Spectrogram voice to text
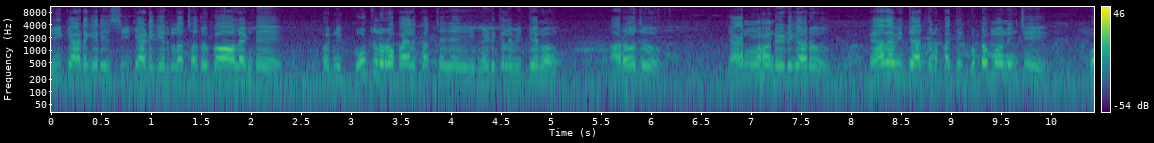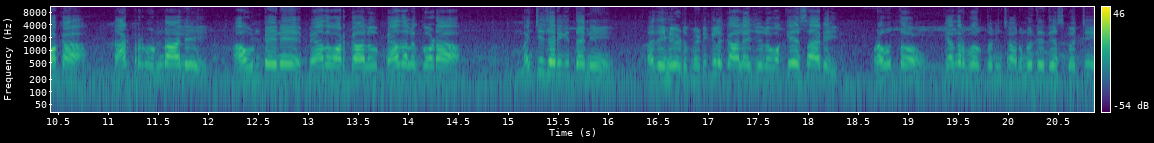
బి కేటగిరీ సి కేటగిరీలో చదువుకోవాలంటే కొన్ని కోట్ల రూపాయలు ఖర్చు అయ్యే ఈ మెడికల్ విద్యను ఆ రోజు జగన్మోహన్ రెడ్డి గారు పేద విద్యార్థులు ప్రతి కుటుంబం నుంచి ఒక డాక్టర్ ఉండాలి ఆ ఉంటేనే పేద వర్గాలు పేదలకు కూడా మంచి జరిగిద్దని పదిహేడు మెడికల్ కాలేజీలు ఒకేసారి ప్రభుత్వం కేంద్ర ప్రభుత్వం నుంచి అనుమతి తీసుకొచ్చి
